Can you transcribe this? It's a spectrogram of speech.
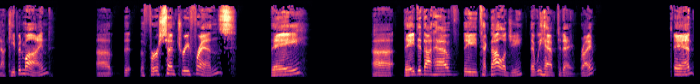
Now, keep in mind, uh, the, the first century friends, they uh, they did not have the technology that we have today, right? And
